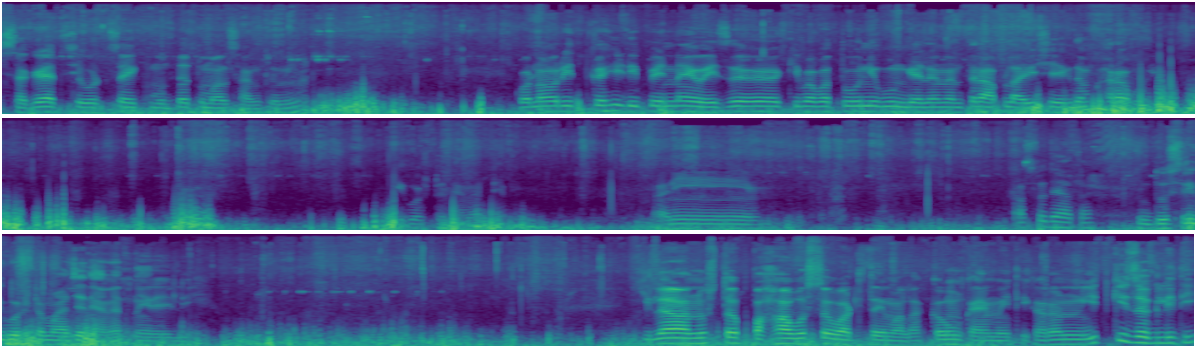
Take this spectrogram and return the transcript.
सगळ्यात शेवटचा एक मुद्दा तुम्हाला सांगतो मी. कोणावर इतकंही डिपेंड नाही व्हायचं की बाबा तो निघून गेल्यानंतर आपलं आयुष्य एकदम खराब होईल. हो. ही. गोष्ट ध्यानात ठेव आणि असू द्या आता. दुसरी गोष्ट माझ्या ध्यानात नाही राहिली. तिला नुसतं पाहावंसं वाटतंय मला. काहून काय माहिती? कारण इतकी जगली ती.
